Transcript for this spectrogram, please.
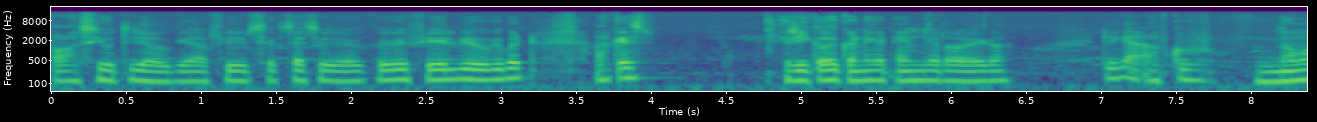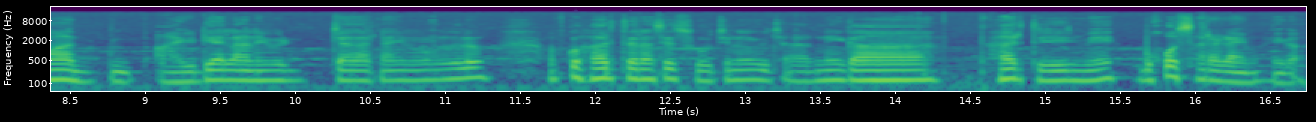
पास ही होते जाओगे या फिर सक्सेस हो जाओगे कोई फेल भी होगी बट आपके रिकवर करने का टाइम ज़्यादा होएगा। ठीक है, आपको नवा आइडिया लाने में ज़्यादा टाइम होगा मतलब आपको हर तरह से सोचने, विचारने का, हर चीज़ में बहुत सारा टाइम आएगा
